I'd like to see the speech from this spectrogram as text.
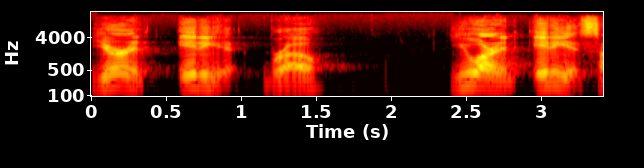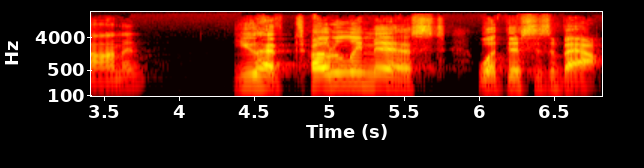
You're an idiot, bro. You are an idiot, Simon. You have totally missed what this is about.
